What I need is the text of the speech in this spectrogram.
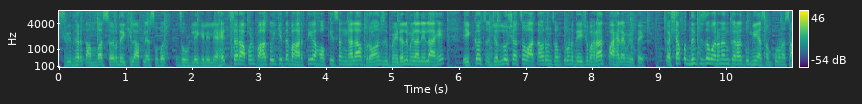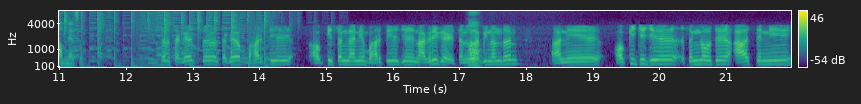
श्रीधर तांबा सर देखील आपल्यासोबत जोडले गेलेले आहेत. सर आपण पाहतोय की त्या भारतीय हॉकी संघाला ब्रॉन्झ मेडल मिळालेलं आहे. एकच जल्लोषाचं वातावरण संपूर्ण देशभरात पाहायला मिळतंय. कशा पद्धतीचं वर्णन करा तुम्ही या संपूर्ण सामन्याचं? तर सगळ्यात सगळ्या भारतीय हॉकी संघ आणि भारतीय जे नागरिक आहेत हो. त्यांना अभिनंदन. आणि हॉकीचे जे संघ होते आज त्यांनी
